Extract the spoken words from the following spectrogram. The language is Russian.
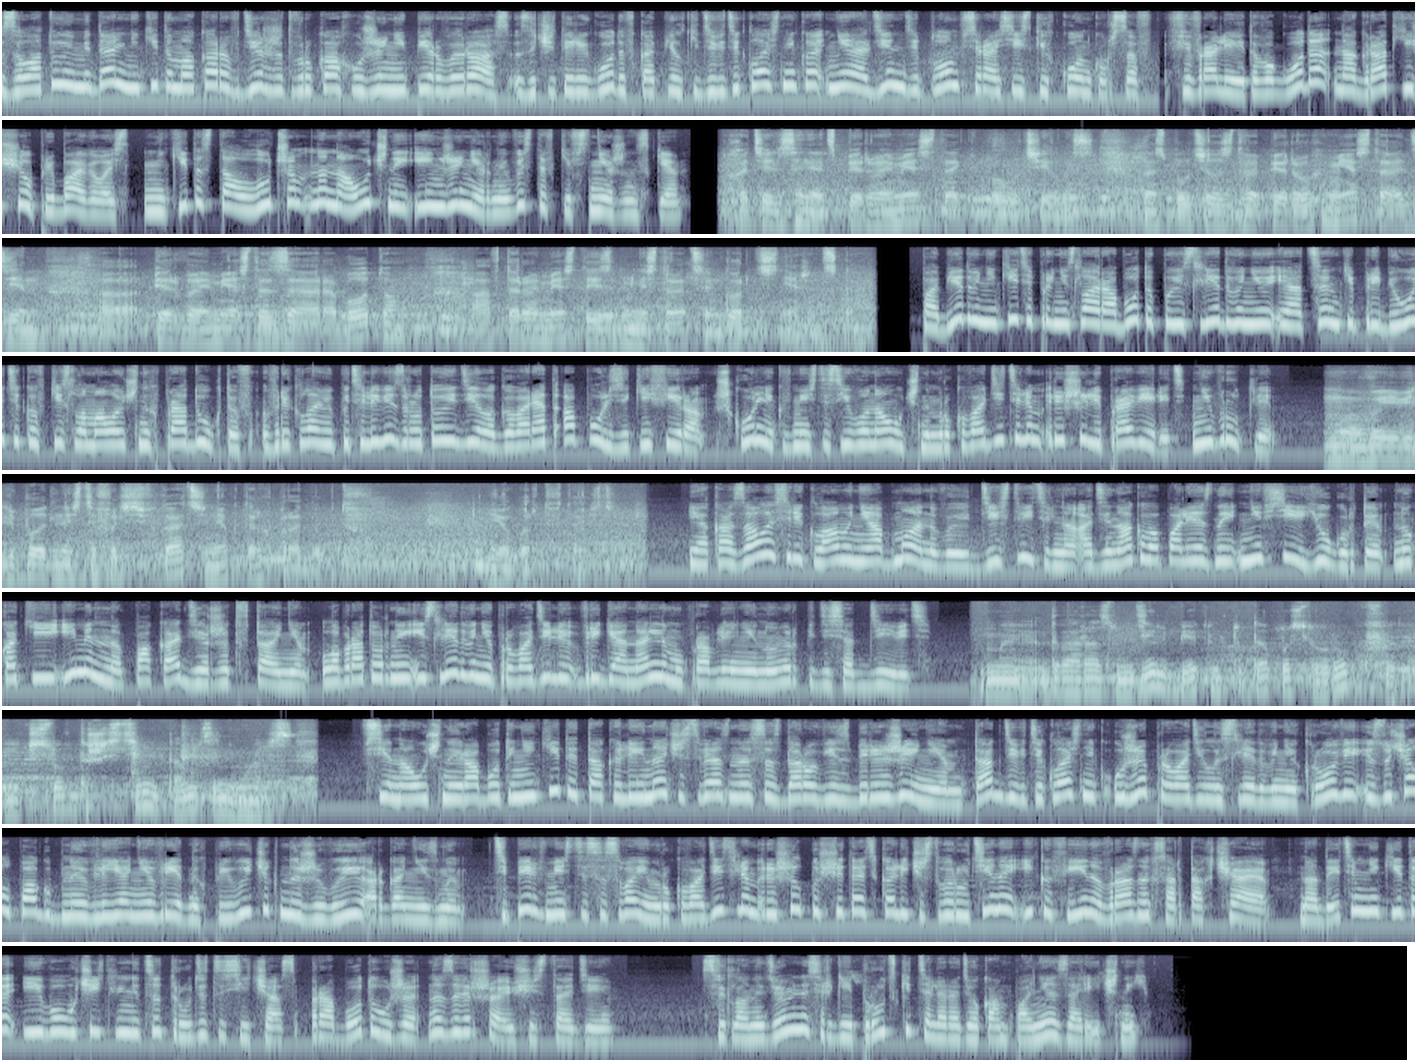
Золотую медаль Никита Макаров держит в руках уже не первый раз. За четыре года в копилке девятиклассника не один диплом всероссийских конкурсов. В феврале этого года наград еще прибавилось. Никита стал лучшим на научной и инженерной выставке в Снежинске. Хотели занять первое место, так и получилось. У нас получилось два первых места. Один э, первое место за работу, а второе место из администрации города Снежинска. Победу Никите принесла работа по исследованию и оценке пребиотиков кисломолочных продуктов. В рекламе по телевизору то и дело говорят о пользе кефира. Школьник вместе с его научным руководителем решили проверить, не врут ли. Мы выявили подлинность и фальсификацию некоторых продуктов. Йогуртов, то есть. И оказалось, реклама не обманывает. Действительно, одинаково полезны не все йогурты, но какие именно, пока держат в тайне. Лабораторные исследования проводили в региональном управлении номер 59. Мы два раза в неделю бегали туда после уроков, и часов до шести мы там занимались. Все научные работы Никиты так или иначе связаны со здоровьем-сбережением. Так, девятиклассник уже проводил исследования крови, изучал пагубное влияние вредных привычек на живые организмы. Теперь вместе со своим руководителем решил посчитать количество рутина и кофеина в разных сортах чая. Над этим Никита и его учительница трудятся сейчас. Работа уже на завершающей стадии. Светлана Демина, Сергей Пруцкий, телерадиокомпания «Заречный».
